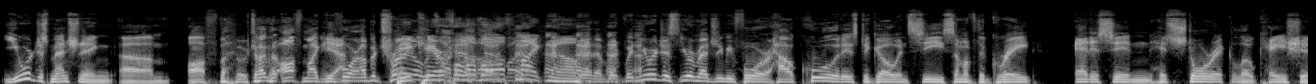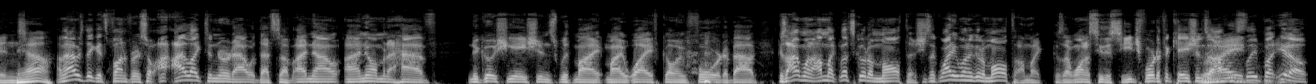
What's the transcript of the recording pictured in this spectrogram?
You were just mentioning um, off. We were talking about off mic Yeah. before. A betrayal. Be careful of off mic now. Yeah, but, but you were just you were mentioning before how cool it is to go and see some of the great Edison historic locations. Yeah. I mean, I always think it's fun for. So I, I like to nerd out with that stuff. I now I know I'm going to have negotiations with my my wife going forward about because I want I'm like let's go to Malta. She's like, why do you want to go to Malta? I'm like because I want to see the siege fortifications, Right. obviously, but you know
